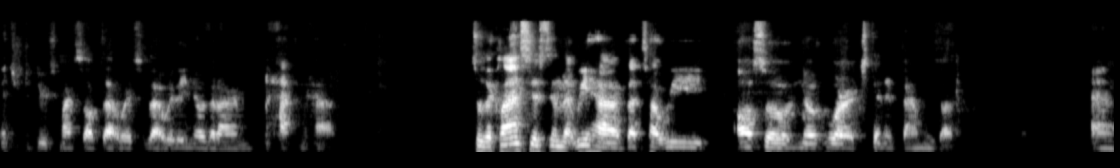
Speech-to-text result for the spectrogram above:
introduce myself that way, so that way they know that I'm half and half. So the clan system that we have, that's how we also know who our extended families are. And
